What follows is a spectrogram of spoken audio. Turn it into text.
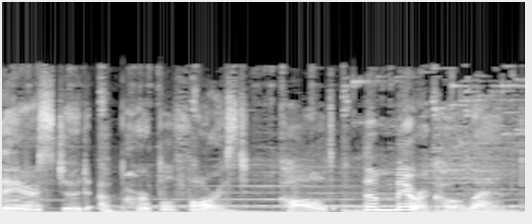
there stood a purple forest called the Miracle Land.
